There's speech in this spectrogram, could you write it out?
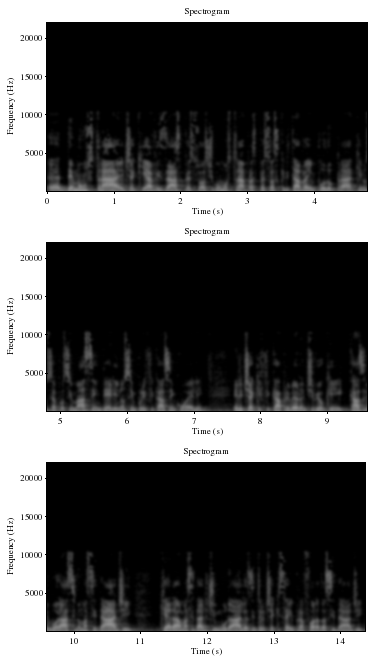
é, demonstrar, ele tinha que avisar as pessoas, tipo, mostrar para as pessoas que ele estava impuro para que não se aproximassem dele e não se impurificassem com ele. Ele tinha que ficar, primeiro, a gente viu que caso ele morasse numa cidade, que era uma cidade de muralhas, então ele tinha que sair para fora da cidade.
